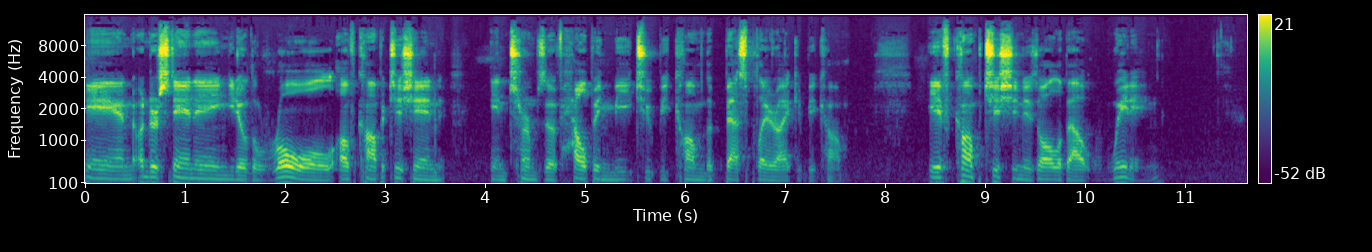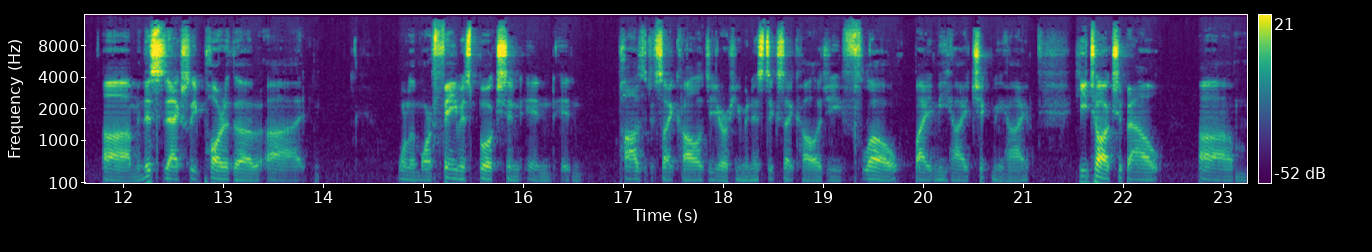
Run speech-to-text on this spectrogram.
and understanding you know the role of competition in terms of helping me to become the best player I can become. If competition is all about winning, um, and this is actually part of the uh, one of the more famous books in, in, in positive psychology or humanistic psychology, Flow by Mihaly Csikszentmihalyi, he talks about um,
